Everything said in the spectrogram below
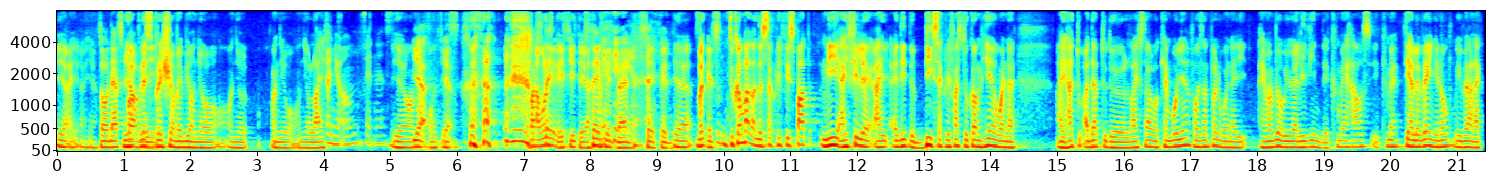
yeah yeah yeah So that's you have less pressure maybe on your on your on your on your life. On your own fitness. yeah, on Yeah, your own yeah. face. But I wanna stay fit, yeah. Stay fit, man. Yeah. Stay fit. Yeah, but It's- to, to come back on the sacrifice part, me, I feel like I, I did a big sacrifice to come here when I, I had to adapt to the lifestyle of Cambodia. For example, when I, I remember we were living in the Khmer house in Khmer Terleven, you know, we were like,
